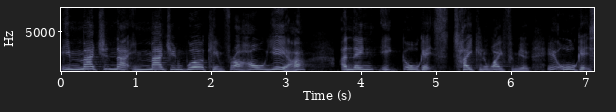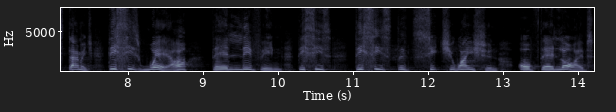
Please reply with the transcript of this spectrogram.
Imagine that. Imagine working for a whole year and then it all gets taken away from you. It all gets damaged. This is where they're living. This is, this is the situation of their lives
